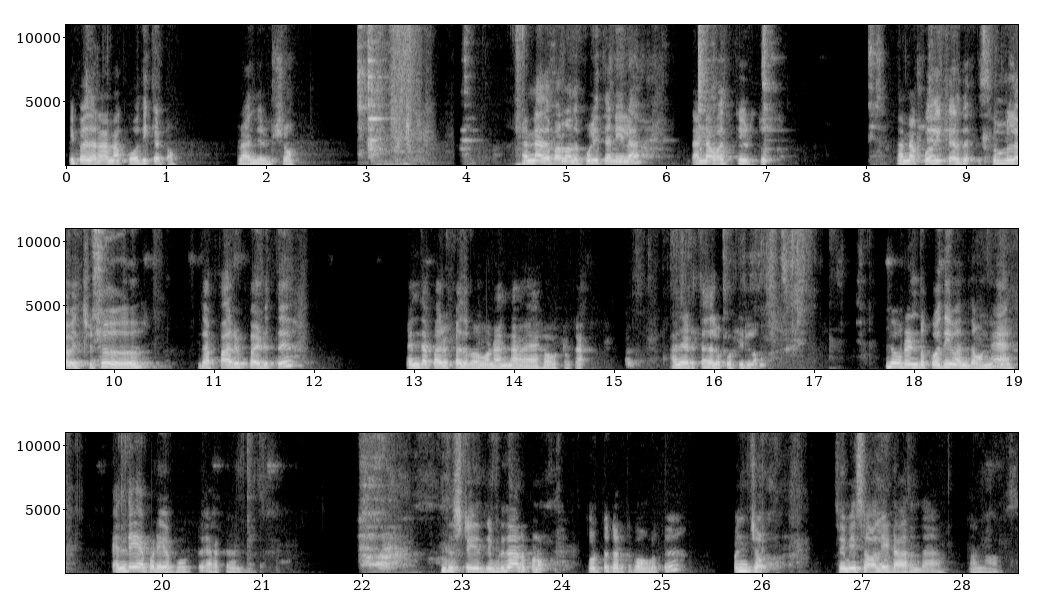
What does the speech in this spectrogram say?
இப்போ இதை நல்லா கொதிக்கட்டும். ஒரு அஞ்சு நிமிஷம். நல்லா அதை பாருங்கள் அந்த புளி தண்ணியில் நல்லா வத்தி எடுத்து நல்லா கொதிக்கிறது. சிம்மில் வச்சுட்டு இந்த பருப்பை எடுத்து எந்த பருப்பு அதை பாருங்க நல்லா வேக விட்ருக்கேன் அதை எடுத்து அதில் கொட்டிடலாம். இது ஒரு ரெண்டு கொதி வந்த உடனே வெந்தயப்பொடியை போட்டு இறக்க வேண்டியது. இந்த ஸ்டேஜ் இப்படி தான் இருக்கணும். தொட்டுக்கிறதுக்கு உங்களுக்கு. கொஞ்சம் செமி சாலிடாக இருந்தால் நல்லாயிருக்கும்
